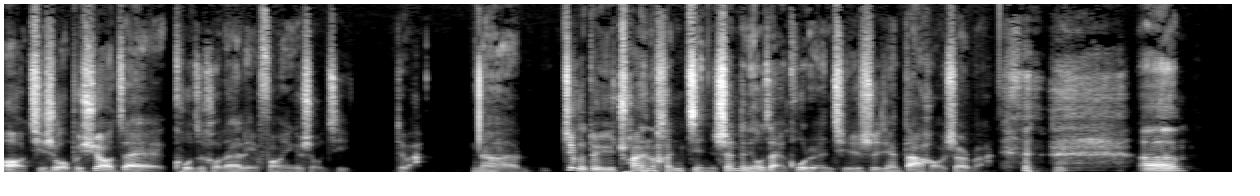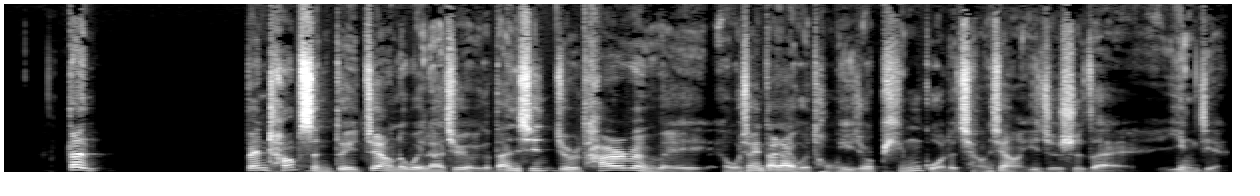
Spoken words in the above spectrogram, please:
哦，其实我不需要在裤子口袋里放一个手机，对吧？那这个对于穿很紧身的牛仔裤的人，其实是一件大好事儿吧？呃，但 Ben Thompson 对这样的未来其实有一个担心，就是他认为，我相信大家也会同意，就是苹果的强项一直是在硬件。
